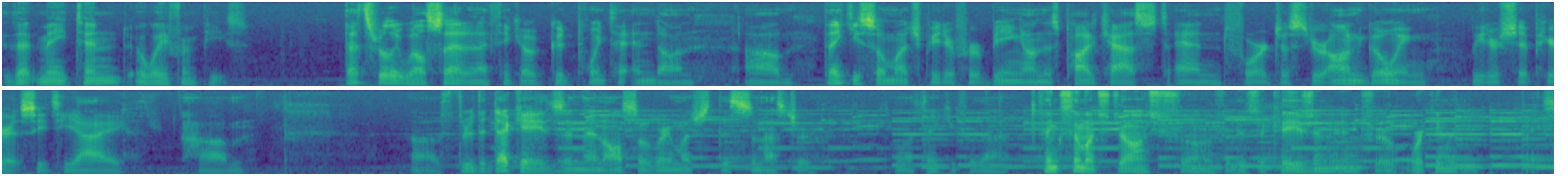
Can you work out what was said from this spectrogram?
that may tend away from peace. That's really well said, and I think a good point to end on. Um, thank you so much, Peter, for being on this podcast and for just your ongoing leadership here at CTI um, uh, through the decades, and then also very much this semester. So thank you for that. Thanks so much, Josh, for, for this occasion and for working with you. Thanks.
